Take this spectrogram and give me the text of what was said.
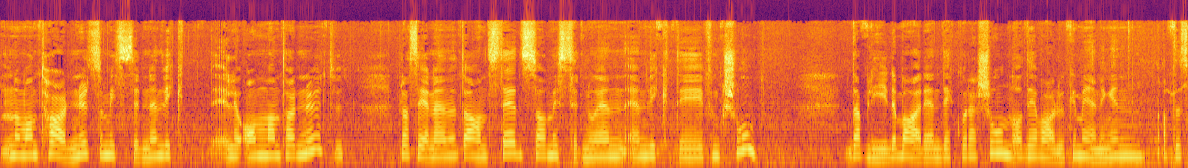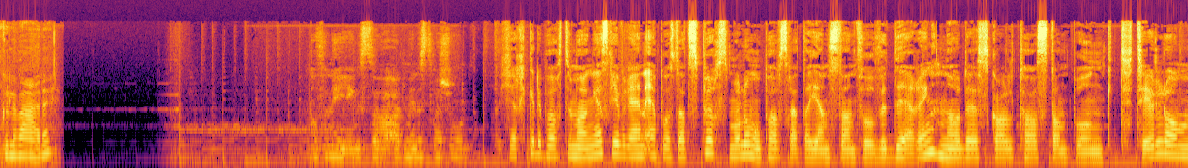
når man tar den ut, så mister den en viktig Eller om man tar den ut, plasserer den et annet sted, så mister den jo en, en viktig funksjon. Da blir det bare en dekorasjon, og det var det jo ikke meningen at det skulle være. Og fornyings- og administrasjon. Kirkedepartementet skriver i en e-post at spørsmål om opphavsrett er gjenstand for vurdering når det skal tas standpunkt til om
